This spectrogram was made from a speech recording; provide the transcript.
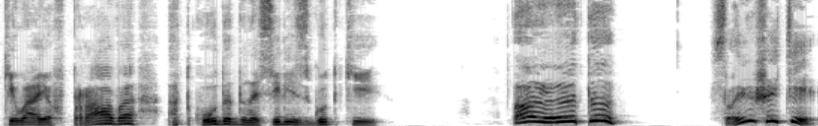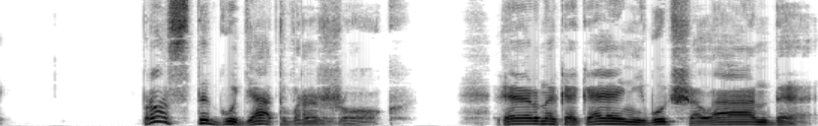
кивая вправо, откуда доносились гудки. А это? Слышите? Просто гудят вражок. Верно, какая-нибудь шаланда.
